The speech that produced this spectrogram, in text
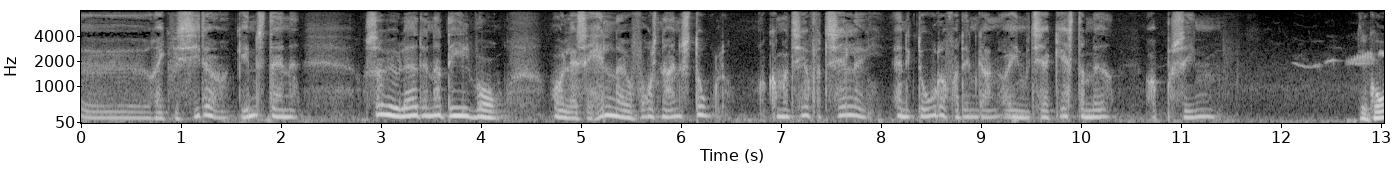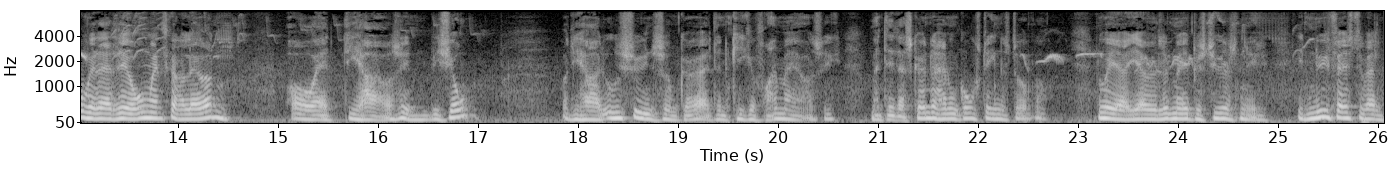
øh, rekvisitter, genstande. Og så har vi jo lavet den her del, hvor, hvor Lasse Hellner jo får sin egen stol og kommer til at fortælle anekdoter fra dengang og invitere gæster med op på scenen. Det gode ved det er, at det er unge mennesker, der laver den, og at de har også en vision, og de har et udsyn, som gør, at den kigger fremad også. Ikke? Men det er da skønt at have nogle gode sten at stå på. Nu er jeg, jeg er jo lidt med i bestyrelsen i, i den nye festival,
